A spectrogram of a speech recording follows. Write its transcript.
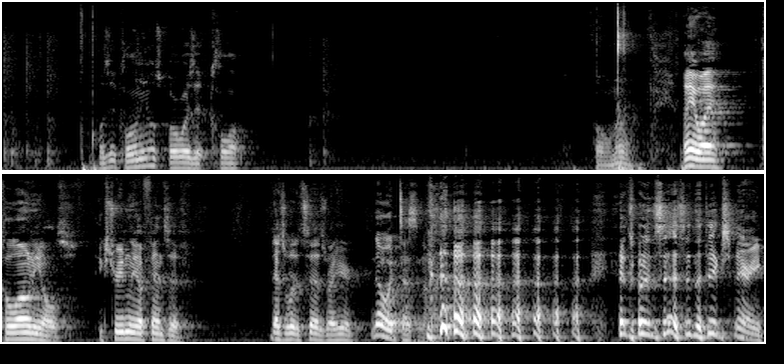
colonials. Was it colonials or was it colon? Oh no. Anyway, colonials extremely offensive. That's what it says right here. No, it does not. That's what it says in the dictionary.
